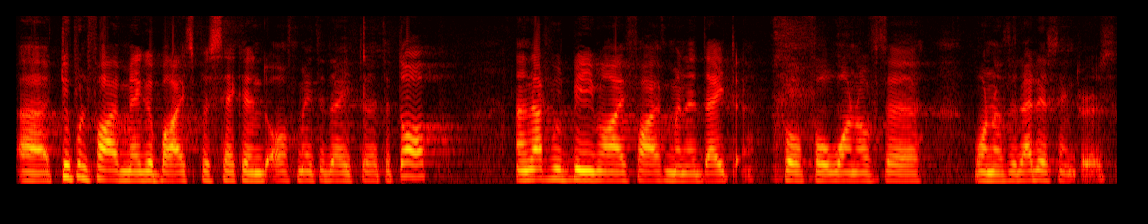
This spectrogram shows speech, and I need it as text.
Uh, 2.5 megabytes per second of metadata at the top. And that would be my five minute data for, for one, of the, one of the data centers.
